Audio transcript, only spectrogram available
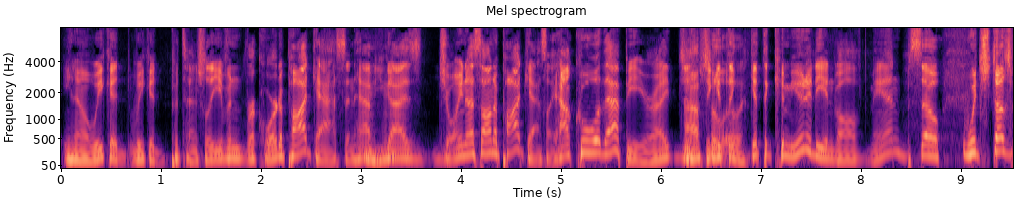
You know, we could we could potentially even record a podcast and have you guys join us on a podcast. Like, how cool would that be, right? Just to get Absolutely. the get the community involved, man. So which does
